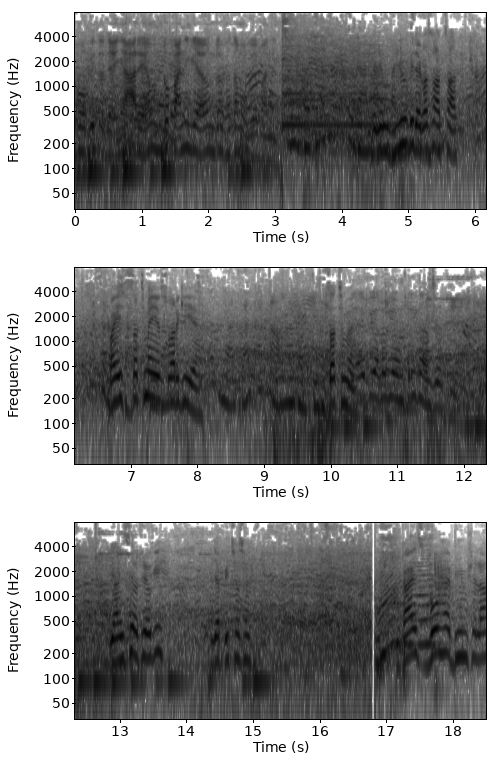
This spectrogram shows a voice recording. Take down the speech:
वो भी तो जाएँगे आ रहे हैं उनको पानी गया उनका खत्म हो गया पानी। लेकिन व्यू भी देखो साथ साथ। भाई सच में ये स्वर्ग ही। है सच में। एंट्री कहाँ से होती है। यहीं से होती होगी या पीछे से। गाइस वो है भीमशिला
